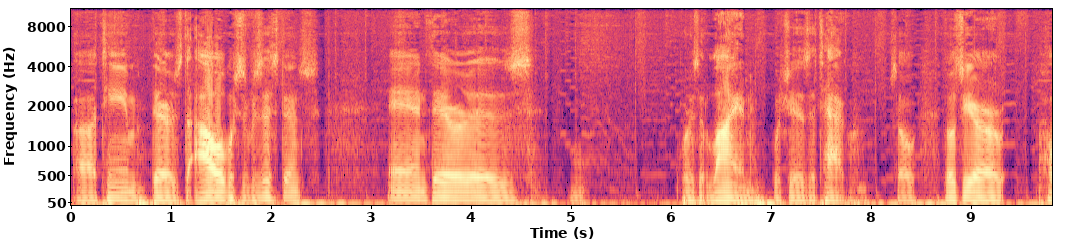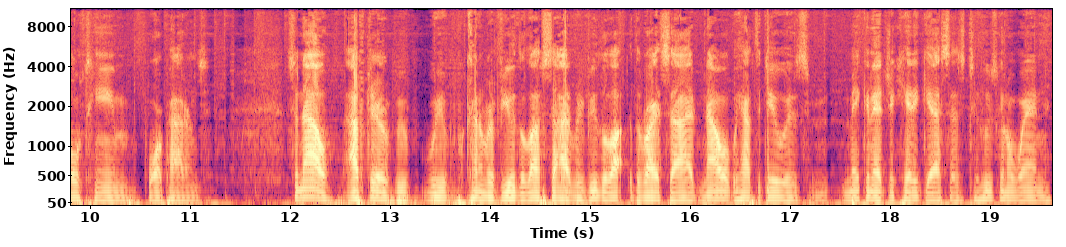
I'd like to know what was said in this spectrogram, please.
uh, team. There's the owl, which is resistance, and there is what is it, lion, which is attack. So those are your whole team war patterns. So now, after we've, we've kind of reviewed the left side, reviewed the, the right side, now what we have to do is make an educated guess as to who's going to win.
